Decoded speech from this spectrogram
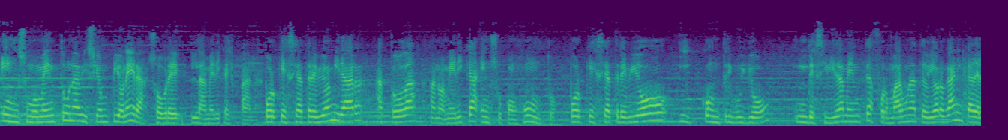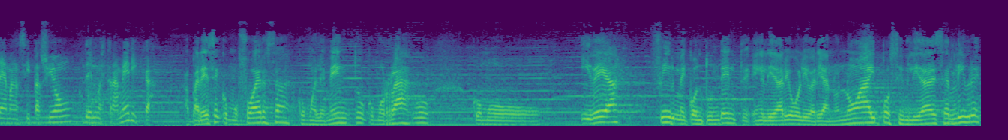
en su momento una visión pionera sobre la América hispana, porque se atrevió a mirar a toda Hispanoamérica en su conjunto, porque se atrevió y contribuyó decididamente a formar una teoría orgánica de la emancipación de nuestra América. Aparece como fuerza, como elemento, como rasgo, como idea firme, contundente en el ideario bolivariano. No hay posibilidad de ser libre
